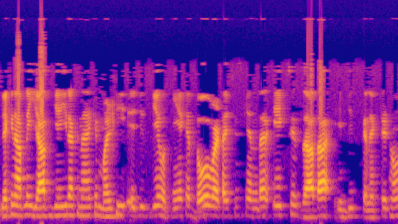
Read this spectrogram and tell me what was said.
लेकिन आपने याद यही रखना है कि मल्टी एजिस ये होती हैं कि दो वर्टाइसिस के अंदर एक से ज़्यादा एजिस कनेक्टेड हो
